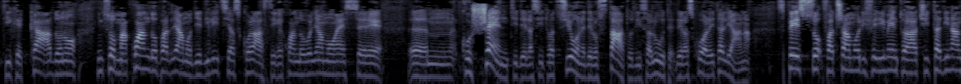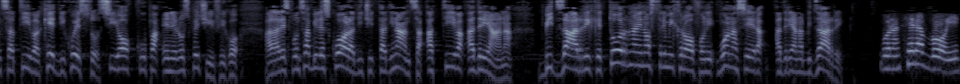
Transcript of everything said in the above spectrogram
che cadono, insomma quando parliamo di edilizia scolastica e quando vogliamo essere ehm, coscienti della situazione, dello stato di salute della scuola italiana, spesso facciamo riferimento alla cittadinanza attiva che di questo si occupa e nello specifico alla responsabile scuola di cittadinanza attiva Adriana Bizzarri che torna ai nostri microfoni. Buonasera Adriana Bizzarri. Buonasera a voi.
